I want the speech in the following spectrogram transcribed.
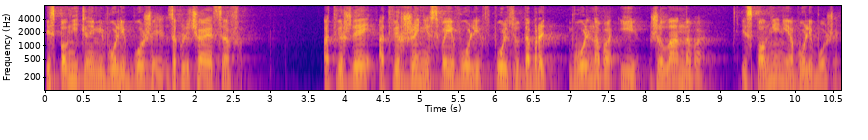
исполнителями воли Божией, заключается в отвержении своей воли в пользу добровольного и желанного исполнения воли Божией.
